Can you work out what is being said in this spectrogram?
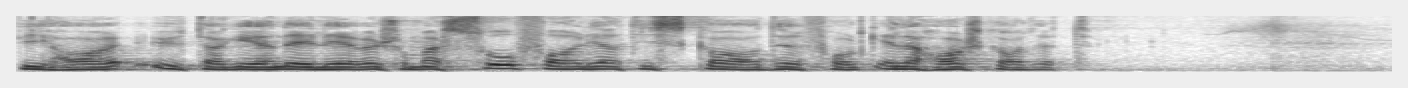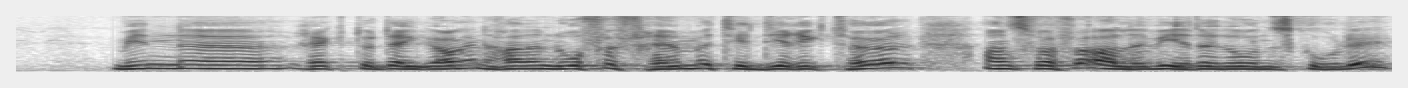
vi har utagerende elever som er så farlige at de skader folk, eller har skadet. Min uh, rektor den gangen han er nå forfremmet til direktør, ansvar for alle videregående skoler.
